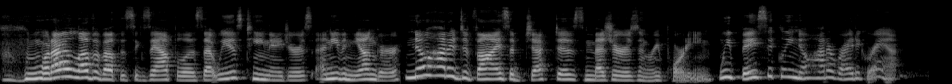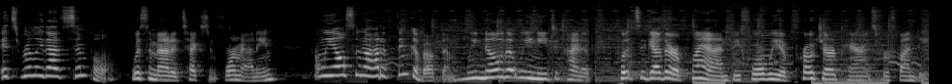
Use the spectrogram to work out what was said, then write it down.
what I love about this example is that we as teenagers, and even younger, know how to devise objectives, measures, and reporting. We basically know how to write a grant. It's really that simple, with some added text and formatting. And we also know how to think about them. We know that we need to kind of put together a plan before we approach our parents for funding.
